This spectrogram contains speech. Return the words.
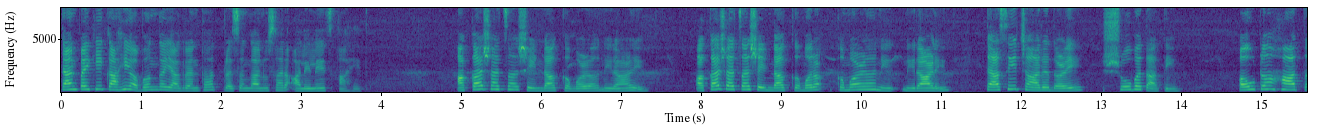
त्यांपैकी काही अभंग या ग्रंथात प्रसंगानुसार आलेलेच आहेत. आकाशाचा शेंडा कमळ निराळे आकाशाचा शेंडा कमळ कमळ नि निराळे त्यासी चार दळे शोभताती औट हात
